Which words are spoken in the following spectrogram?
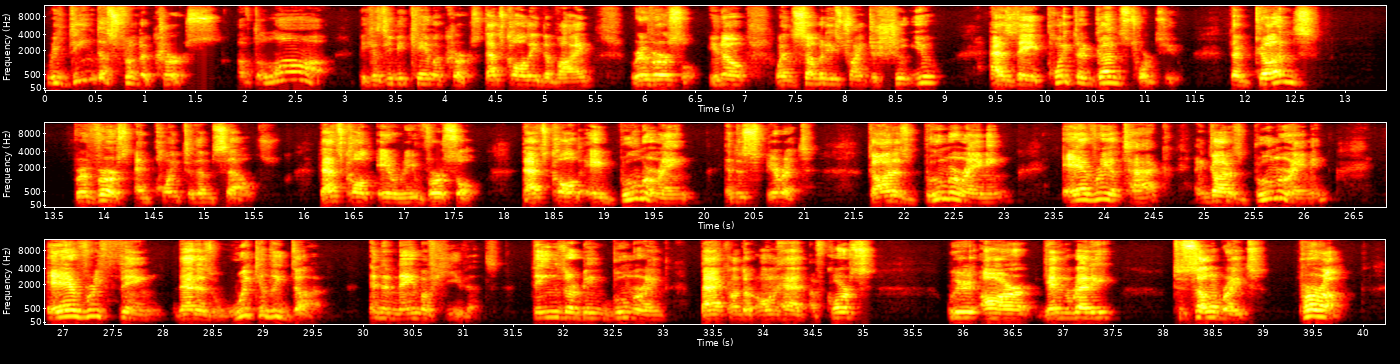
redeemed us from the curse of the law because he became a curse. That's called a divine reversal. You know, when somebody's trying to shoot you, as they point their guns towards you, the guns reverse and point to themselves. That's called a reversal. That's called a boomerang in the spirit. God is boomeranging every attack and God is boomeranging everything that is wickedly done in the name of heathens. Things are being boomeranged back on their own head. Of course, we are getting ready to celebrate Purim.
